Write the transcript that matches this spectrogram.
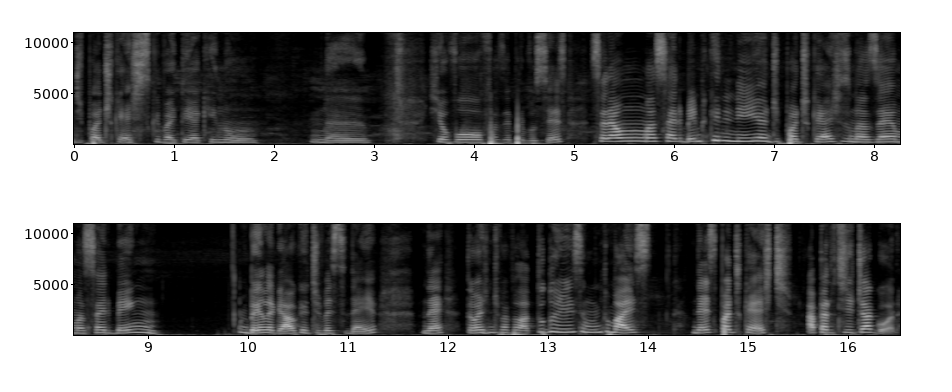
de podcasts que vai ter aqui no. Né, que eu vou fazer para vocês. Será uma série bem pequenininha de podcasts, mas é uma série bem bem legal que eu tive essa ideia, né? Então a gente vai falar tudo isso e muito mais nesse podcast a partir de agora.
